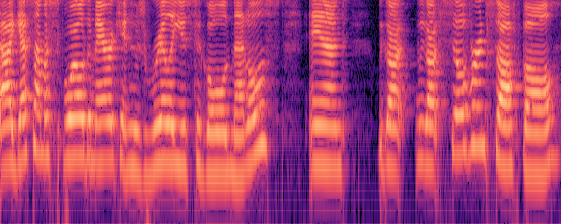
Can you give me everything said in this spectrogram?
I guess I'm a spoiled American who's really used to gold medals. And we got we got silver in softball,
